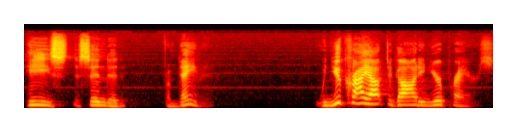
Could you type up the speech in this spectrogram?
He's descended from David. When you cry out to God in your prayers,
